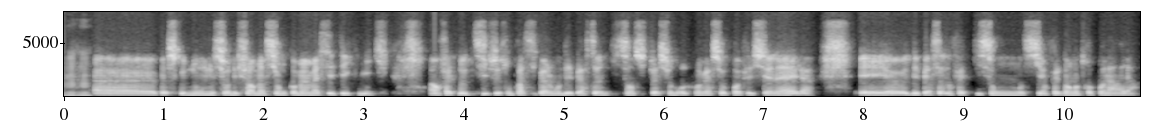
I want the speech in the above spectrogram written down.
mhm. euh, parce que nous, on est sur des formations quand même assez techniques. En fait, notre cible, ce sont principalement des personnes qui sont en situation de reconversion professionnelle et des personnes en fait qui sont aussi en fait dans l'entrepreneuriat.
